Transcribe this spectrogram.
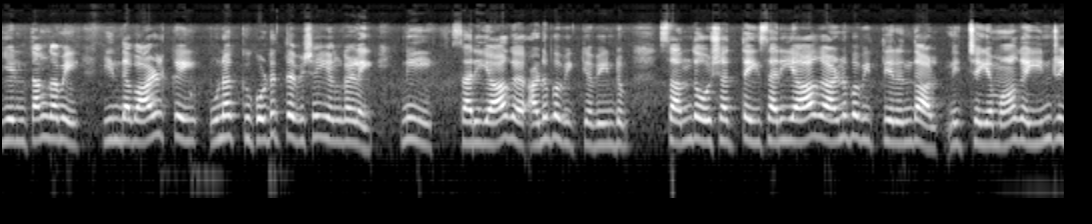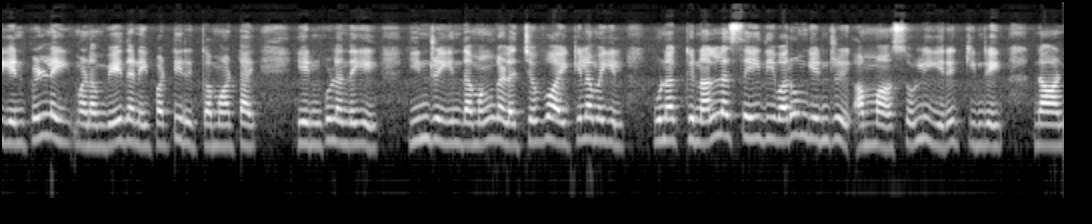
என் தங்கமே இந்த வாழ்க்கை உனக்கு கொடுத்த விஷயங்களை நீ சரியாக அனுபவிக்க வேண்டும். சந்தோஷத்தை சரியாக அனுபவித்திருந்தால் நிச்சயமாக இன்று என் பிள்ளை மனம் வேதனை பட்டிருக்க மாட்டாய். என் குழந்தையே இன்று இந்த மங்கள செவ்வாய் கிழமையில் உனக்கு நல்ல செய்தி வரும் என்று அம்மா சொல்லி இருக்கின்றேன் நான்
